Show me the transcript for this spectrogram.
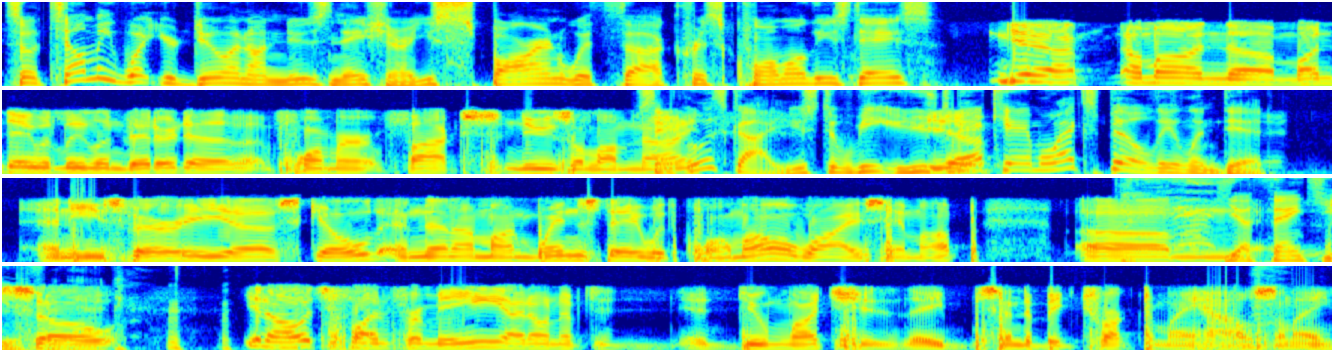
So tell me what you're doing on News Nation. Are you sparring with uh, Chris Cuomo these days? Yeah, I'm on uh, Monday with Leland Vittert, a former Fox News alumni. St. Louis guy used to be used Yep. to be a KMOX Bill. Leland did. and he's very uh, skilled. And then I'm on Wednesday with Cuomo, I'll wise him up. Um, Yeah, thank you. So, you know, it's fun for me. I don't have to uh, do much. They send a big truck to my house, and I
